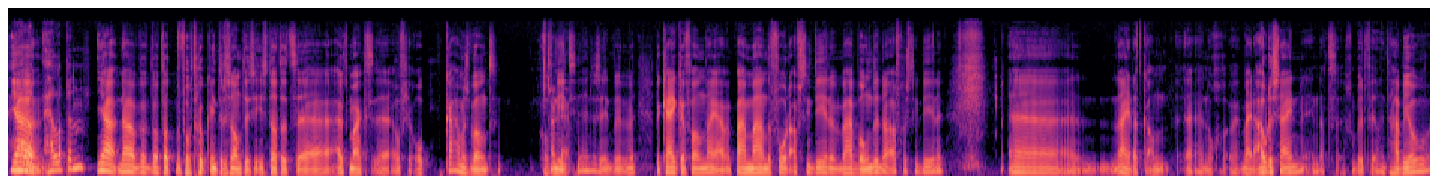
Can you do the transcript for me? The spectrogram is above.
Ja. help- helpen? Ja, nou, wat, wat bijvoorbeeld ook interessant is, is dat het uh, uitmaakt uh, of je op kamers woont of niet. Dus we, kijken van, nou ja, een paar maanden voor afstuderen, waar woonden de afgestudeerden? Nou ja, dat kan nog bij de ouders zijn en dat gebeurt veel in het HBO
